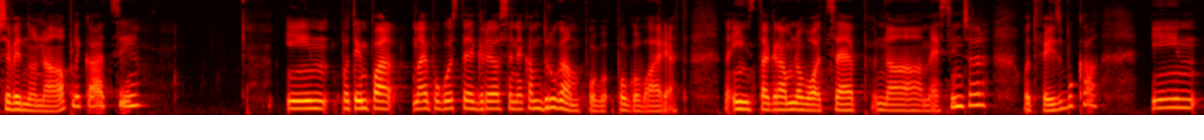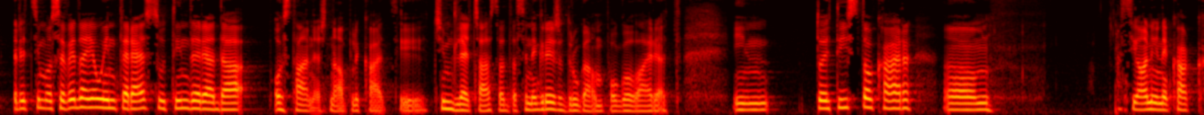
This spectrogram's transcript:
še vedno na aplikaciji. In potem pa najpogosteje grejo se nekam drugam pogovarjati, na Instagram, na WhatsApp, na Messenger od Facebooka. In recimo, seveda je v interesu Tinderja, da ostaneš na aplikaciji čim dlje časa, da se ne greš drugam pogovarjati. In to je tisto, kar. Um, si oni nekako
